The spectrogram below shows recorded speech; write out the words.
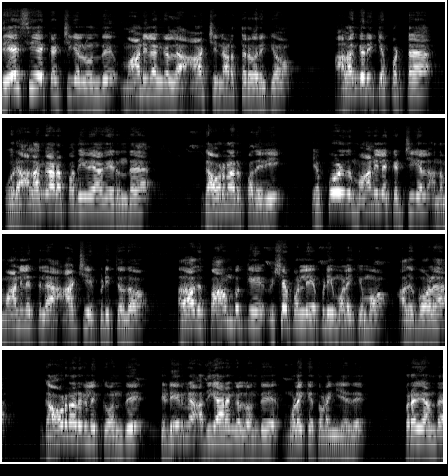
தேசிய கட்சிகள் வந்து மாநிலங்களில் ஆட்சி நடத்துகிற வரைக்கும் அலங்கரிக்கப்பட்ட ஒரு அலங்கார பதவியாக இருந்த கவர்னர் பதவி எப்பொழுது மாநில கட்சிகள் அந்த மாநிலத்தில் ஆட்சியை பிடித்ததோ அதாவது பாம்புக்கு விஷப்பல்லு எப்படி முளைக்குமோ அதுபோல கவர்னர்களுக்கு வந்து திடீர்னு அதிகாரங்கள் வந்து முளைக்க தொடங்கியது. பிறகு அந்த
